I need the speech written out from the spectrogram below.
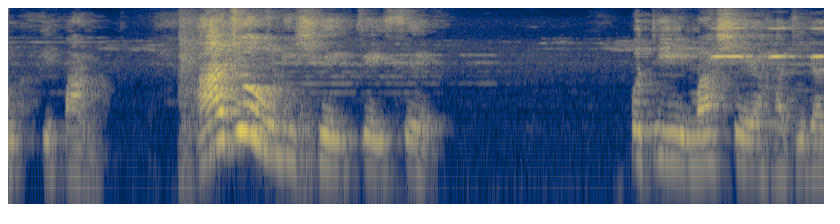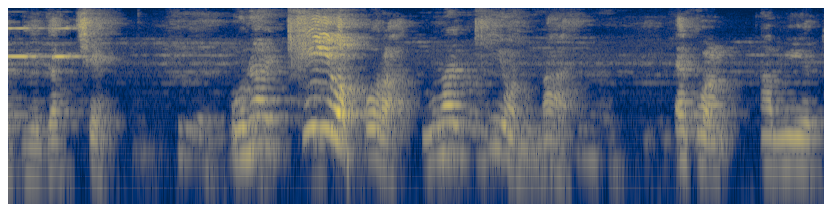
মুক্তি পান। আজও উনি সেই কেসে প্রতি মাসে হাজিরা দিয়ে যাচ্ছেন। ওনার কি অপরাধ? ওনার কি অন্যায়? এখন আমি এত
